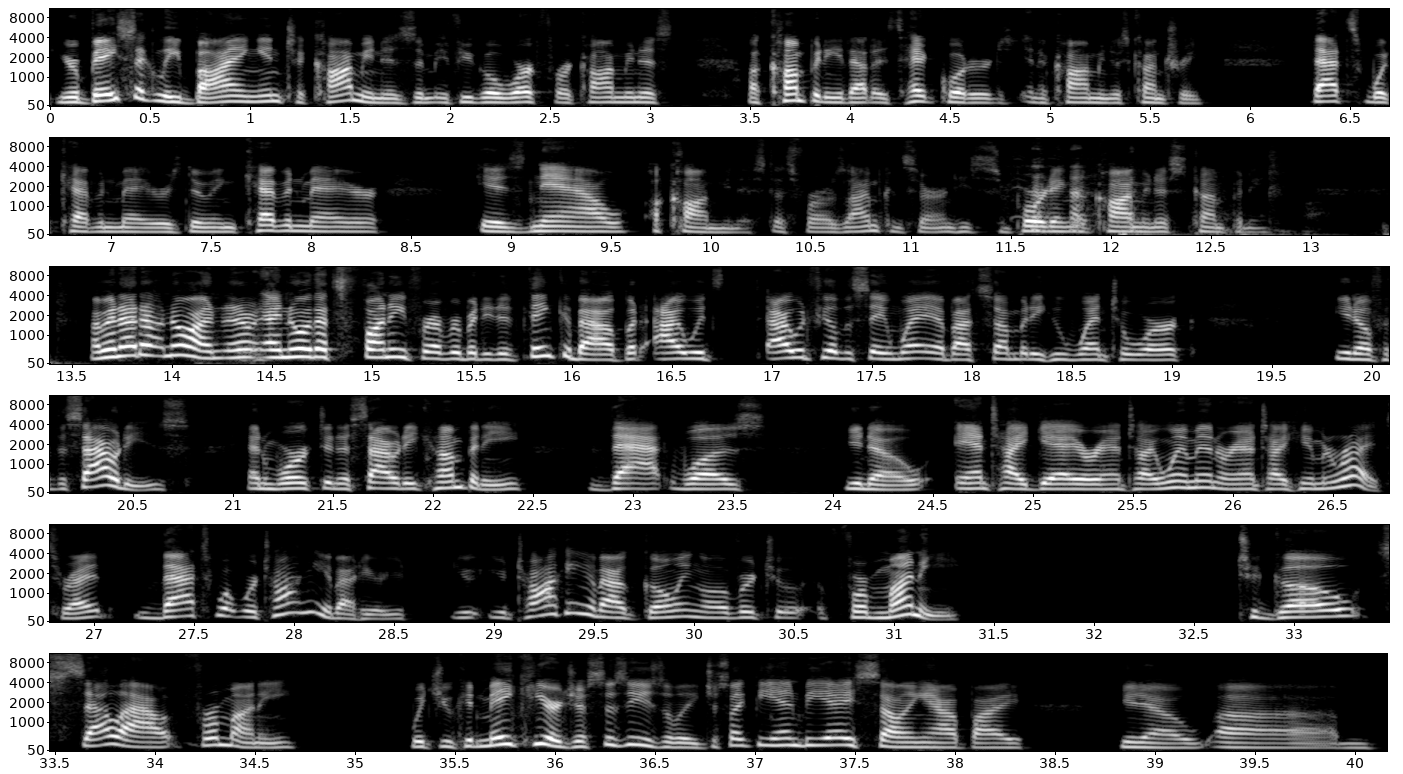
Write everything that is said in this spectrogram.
You're basically buying into communism if you go work for a communist a company that is headquartered in a communist country. That's what Kevin Mayer is doing. Kevin Mayer is now a communist, as far as I'm concerned. He's supporting a communist company. I mean, I don't know. I know, I know that's funny for everybody to think about, but I would I would feel the same way about somebody who went to work, you know, for the Saudis and worked in a Saudi company that was, you know, anti-gay or anti-women or anti-human rights. Right? That's what we're talking about here. You, you, you're talking about going over to for money to go sell out for money which you can make here just as easily, just like the NBA selling out by, you know, um,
